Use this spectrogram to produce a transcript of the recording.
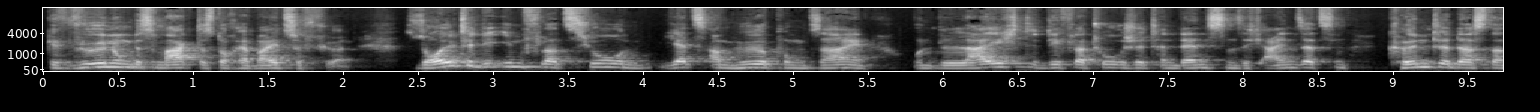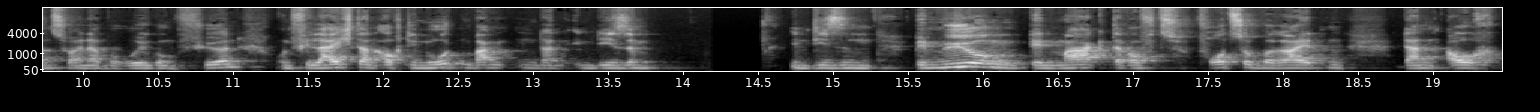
Gewöhnung des Marktes doch herbeizuführen. Sollte die Inflation jetzt am Höhepunkt sein und leichte deflatorische Tendenzen sich einsetzen, könnte das dann zu einer Beruhigung führen und vielleicht dann auch die Notenbanken dann in diesem in diesen Bemühungen, den Markt darauf vorzubereiten, dann auch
